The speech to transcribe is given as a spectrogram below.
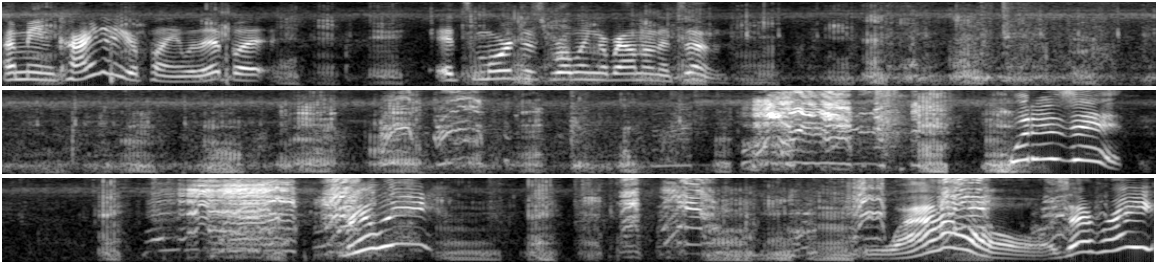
I mean, kind of you're playing with it, but it's more just rolling around on its own. What is it? Really? Wow, is that right?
